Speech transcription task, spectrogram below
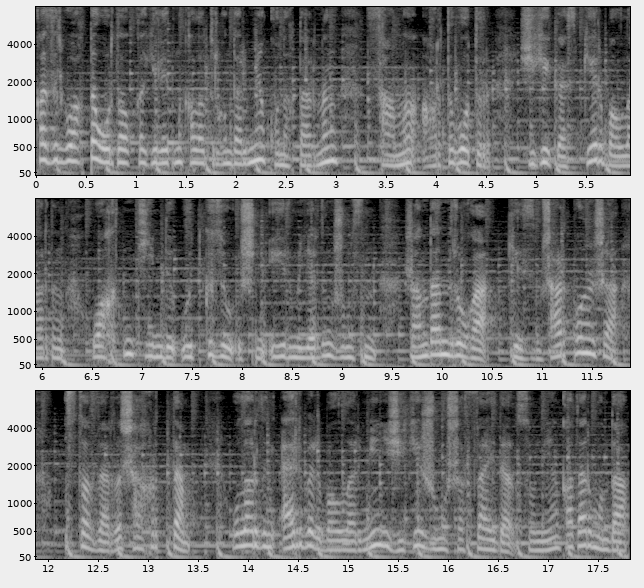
Қазіргі уақытта орталыққа келетін қала тұрғындары мен қонақтарының саны артып отыр. Жеке кәсіпкер балалардың уақытын тиімді өткізу үшін үйірмелердің жұмысын жандандыруға келісім шарт бойынша ұстаздарды шақыртты. Олардың әрбір балалармен жеке жұмыс жасайды. Сонымен қатар мұнда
